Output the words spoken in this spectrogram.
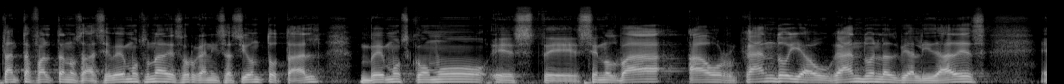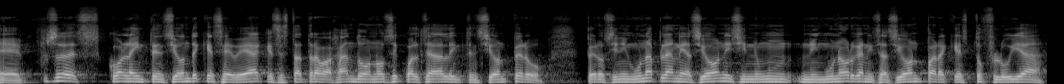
tanta falta nos hace. Vemos una desorganización total, vemos cómo este, se nos va ahorcando y ahogando en las vialidades eh, pues con la intención de que se vea que se está trabajando, no sé cuál sea la intención, pero, pero sin ninguna planeación y sin ninguna organización para que esto fluya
